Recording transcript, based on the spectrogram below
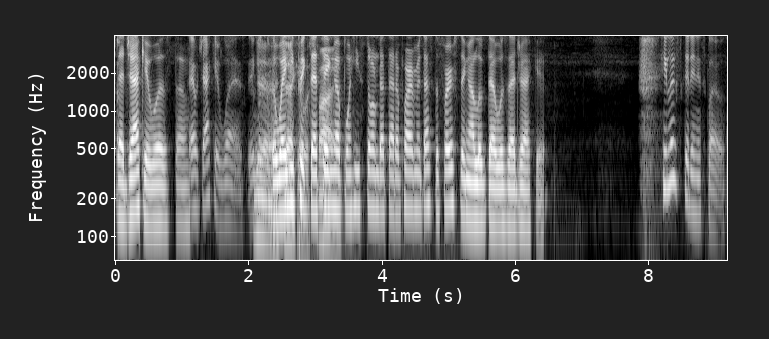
so That jacket was though. that jacket was it Yeah. the way he picked was that thing up when he stormed at that apartment, that's the first thing I looked at was that jacket. he looks good in his clothes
